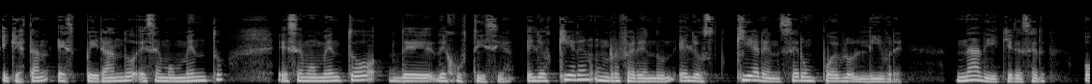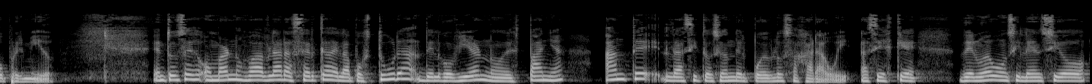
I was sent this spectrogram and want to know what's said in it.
y que están esperando ese momento, ese momento de, justicia. Ellos quieren un referéndum, ellos quieren ser un pueblo libre. Nadie quiere ser oprimido. Entonces, Omar nos va a hablar acerca de la postura del gobierno de España ante la situación del pueblo saharaui. Así es que, de nuevo, un silencio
